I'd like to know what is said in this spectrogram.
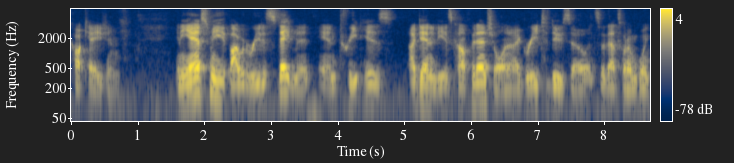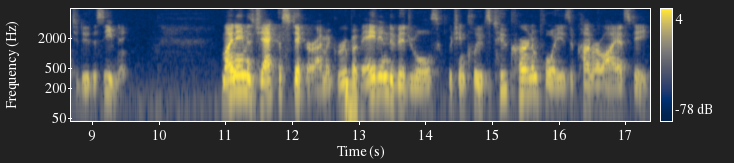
Caucasian, and he asked me if I would read a statement and treat his identity as confidential, and I agreed to do so, and so that's what I'm going to do this evening. My name is Jack the Sticker. I'm a group of eight individuals, which includes two current employees of Conroe ISD.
